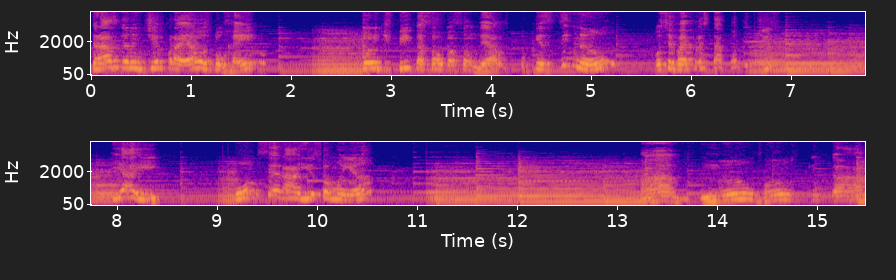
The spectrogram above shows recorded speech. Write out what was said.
traz garantia para elas do reino, solidifica a salvação delas, porque senão você vai prestar conta disso. E aí, como será isso amanhã? Amados, não vamos brincar.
